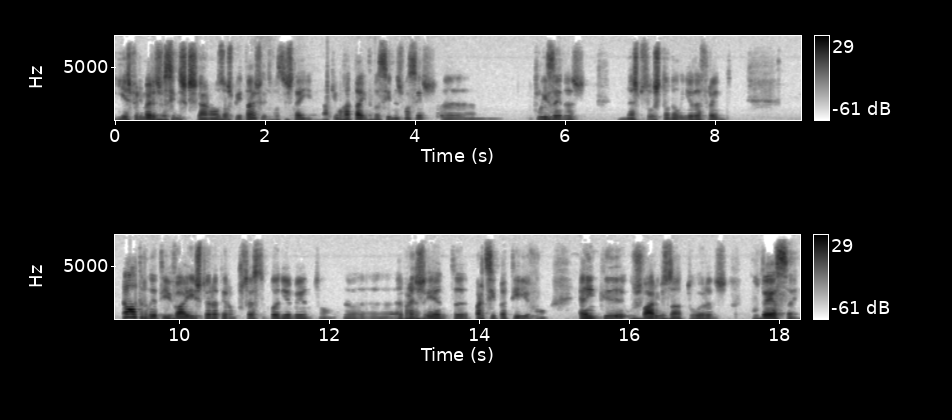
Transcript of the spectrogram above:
E as primeiras vacinas que chegaram aos hospitais, vocês têm aqui um rateio de vacinas, vocês utilizem-nas nas pessoas que estão na linha da frente. A alternativa a isto era ter um processo de planeamento uh, abrangente, participativo, em que os vários atores pudessem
